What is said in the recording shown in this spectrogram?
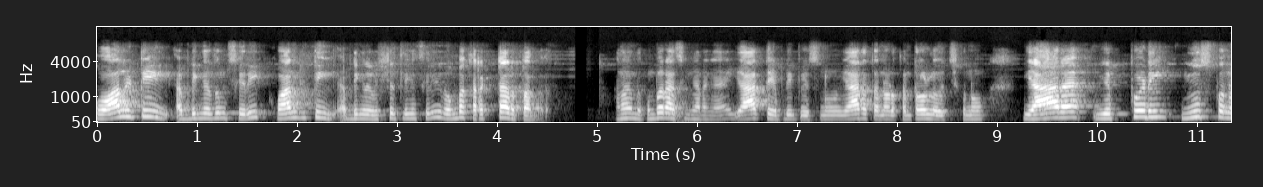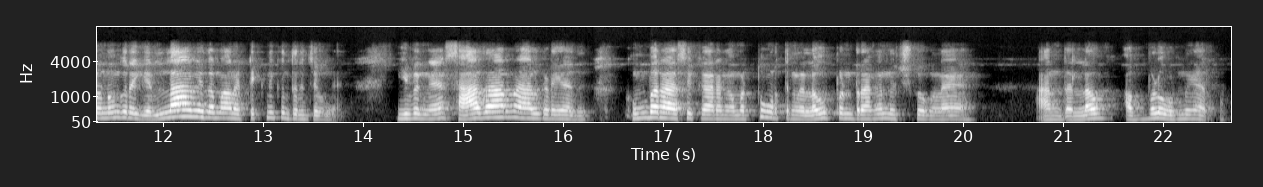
குவாலிட்டி அப்படிங்கிறதும் சரி குவான்டிட்டி அப்படிங்கிற விஷயத்துலையும் சரி ரொம்ப கரெக்டாக இருப்பாங்க. ஆனால் இந்த கும்பராசிக்காரங்க யார்கிட்ட எப்படி பேசணும் யாரை தன்னோட கண்ட்ரோலில் வச்சுக்கணும் யாரை எப்படி யூஸ் பண்ணணுங்கிற எல்லா விதமான டெக்னிக்கும் தெரிஞ்சவங்க. இவங்க சாதாரண ஆள் கிடையாது. கும்பராசிக்காரங்க மட்டும் ஒருத்தங்களை லவ் பண்ணுறாங்கன்னு வச்சுக்கோங்களேன். அந்த லவ் அவ்வளோ உண்மையாக இருக்கும்.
